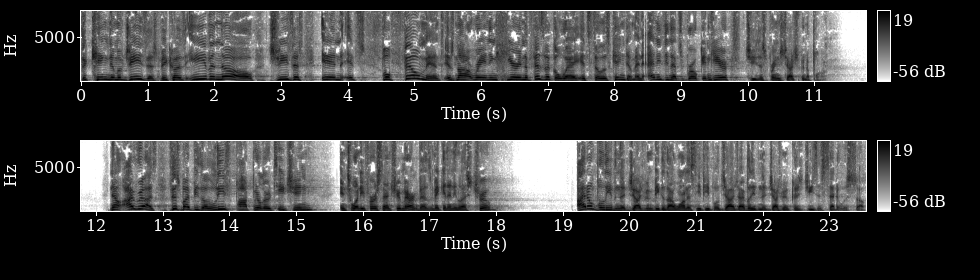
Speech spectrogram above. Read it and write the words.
the kingdom of Jesus because even though Jesus in its fulfillment is not reigning here in the physical way, it's still his kingdom. And anything that's broken here, Jesus brings judgment upon. Now, I realize this might be the least popular teaching in 21st century America, that doesn't make it any less true. I don't believe in the judgment because I want to see people judged. I believe in the judgment because Jesus said it was so.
